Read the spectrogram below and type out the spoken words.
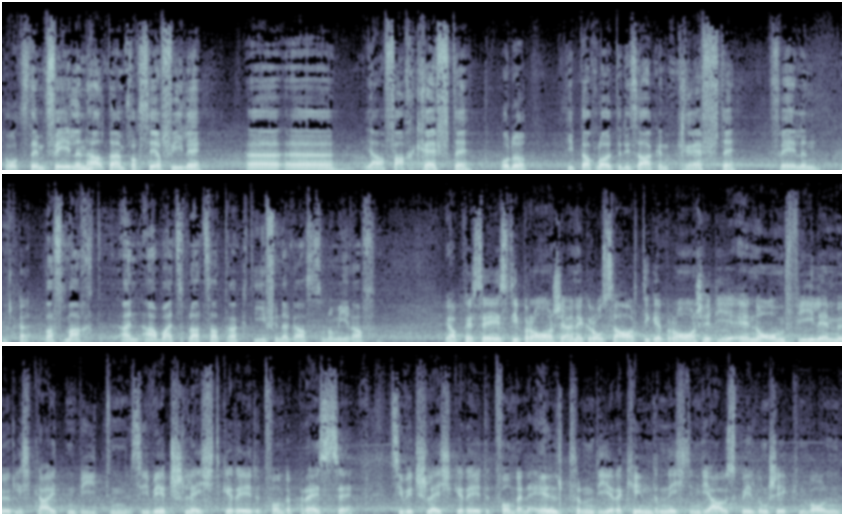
Trotzdem fehlen halt einfach sehr viele äh, äh, ja, Fachkräfte oder gibt auch Leute, die sagen, Kräfte fehlen. Was macht einen Arbeitsplatz attraktiv in der Gastronomie, Raff? Ja, per se ist die Branche eine großartige Branche, die enorm viele Möglichkeiten bieten. Sie wird schlecht geredet von der Presse, sie wird schlecht geredet von den Eltern, die ihre Kinder nicht in die Ausbildung schicken wollen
